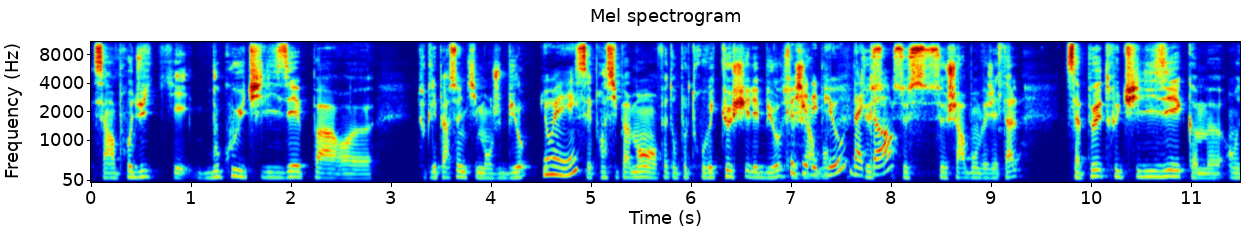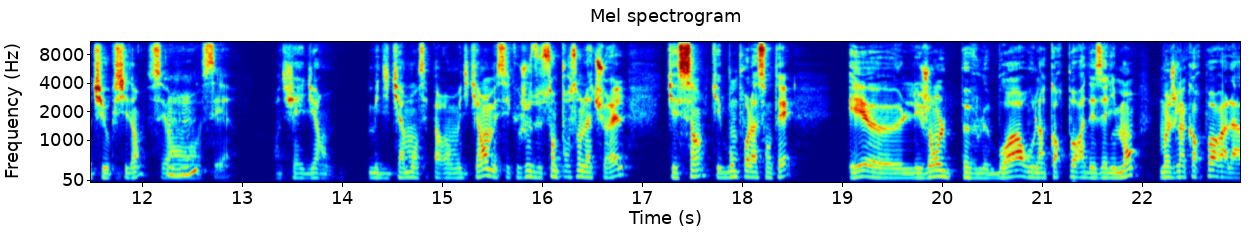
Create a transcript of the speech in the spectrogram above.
c'est un produit qui est beaucoup utilisé par euh, toutes les personnes qui mangent bio. Oui. C'est principalement, en fait, on peut le trouver que chez les bio. Que ce chez les charbon- bio, que d'accord. Ce, ce charbon végétal, ça peut être utilisé comme euh, antioxydant. C'est, en- j'allais dire, médicament. C'est pas vraiment médicament, mais c'est quelque chose de 100% naturel, qui est sain, qui est bon pour la santé. Et euh, les gens peuvent le boire ou l'incorporent à des aliments. Moi, je l'incorpore à la,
